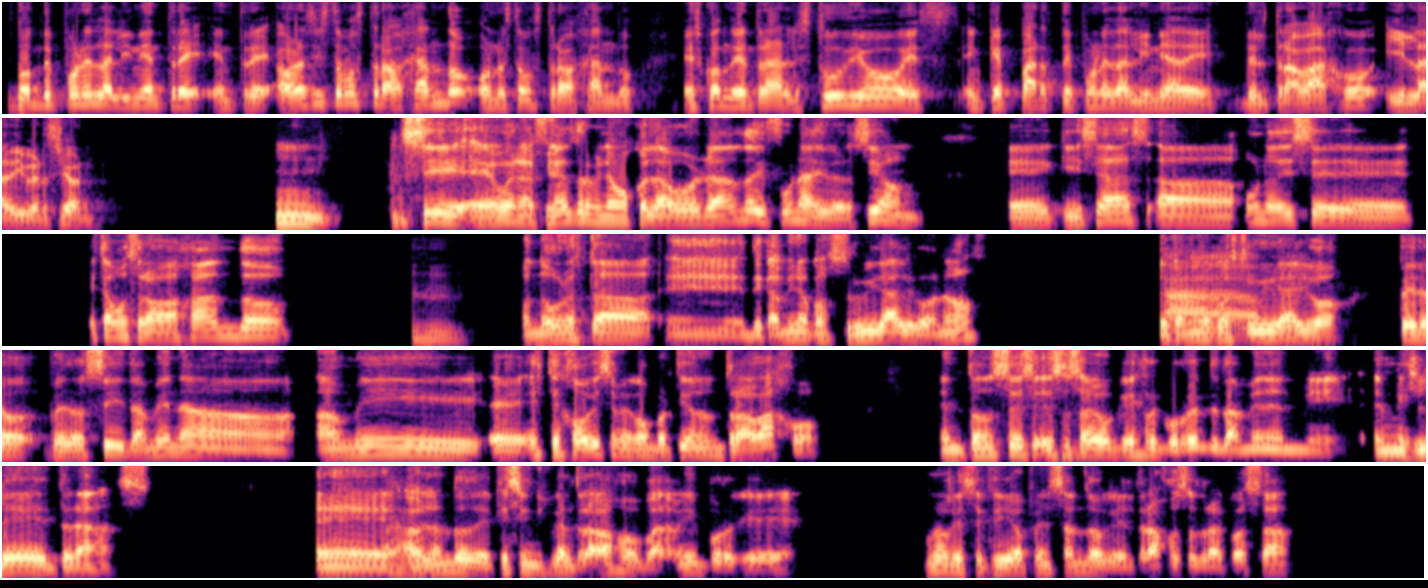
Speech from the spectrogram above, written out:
¿dónde pones la línea entre, entre ahora sí estamos trabajando o no estamos trabajando? ¿Es cuando ya entran al estudio? ¿Es en qué parte pones la línea de, del trabajo y la diversión? Mm. Sí, eh, bueno, al final terminamos colaborando y fue una diversión. Eh, quizás ah, uno dice, estamos trabajando cuando uno está eh, de camino a construir algo, ¿no? De camino Ah, a construir ok. algo. Pero, pero sí, también a, a mí este hobby se me ha convertido en un trabajo. Entonces, eso es algo que es recurrente también en, mi, en mis letras. Eh, hablando de qué significa el trabajo para mí, porque uno que se crió pensando que el trabajo es otra cosa,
